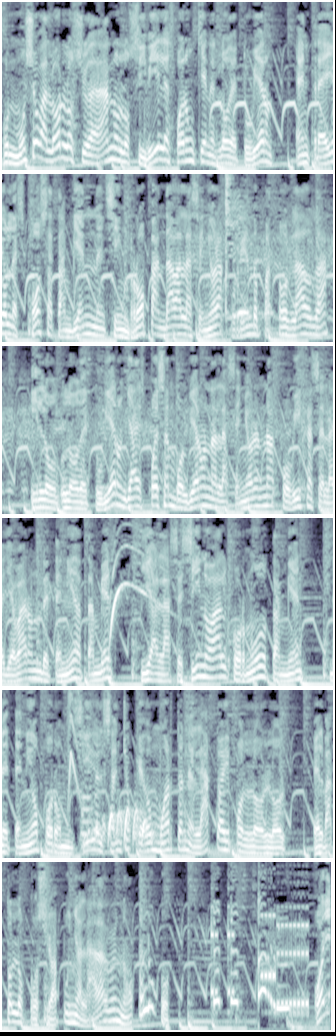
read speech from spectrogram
Con mucho valor los ciudadanos, los civiles fueron quienes lo detuvieron. Entre ellos la esposa también sin ropa andaba la señora corriendo para todos lados, y lo, lo, detuvieron. Ya después envolvieron a la señora en una cobija, se la llevaron detenida también. Y al asesino, al cornudo también, detenido por homicidio. El Sancho quedó muerto en el acto ahí por lo, lo el vato lo cosió a puñaladas, güey. No, te loco. Oye,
